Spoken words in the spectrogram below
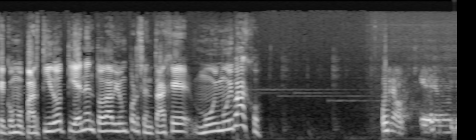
que como partido tienen todavía un porcentaje muy, muy bajo. Bueno, eh,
